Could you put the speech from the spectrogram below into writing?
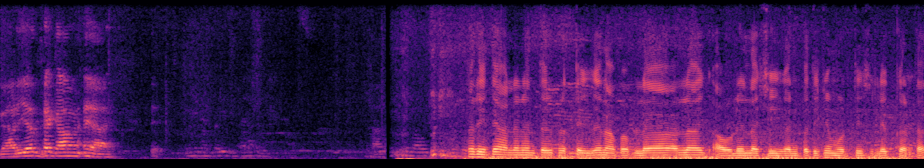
गाडी आहे काय काम नाही तर इथे आल्यानंतर प्रत्येकजण आपापल्याला आवडेल अशी गणपतीची मूर्ती सिलेक्ट करतात.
